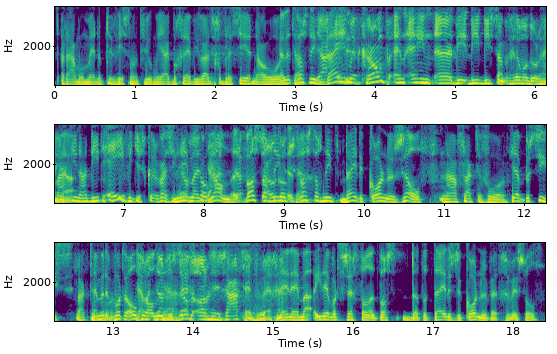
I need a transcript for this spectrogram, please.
raar moment op de wissel natuurlijk. Maar ja, ik begreep, die was geblesseerd. Nou, hoor En het dat. was niet Ja, beide. één met kramp en één eh, die, die, die staat er helemaal doorheen. Maar Ja. had hij nou niet eventjes kunnen... Was hij Nee, nog maar zo... Jan, het, was toch niet, ook het was toch niet bij de corner zelf? Nou, vlak ervoor. Ja, precies. Vlak Nee, maar er wordt Ja, overal nu wel gezegd... de organisatie even weg. hè? Nee, nee, maar iedereen wordt gezegd van het was dat het tijdens de corner werd gewisseld.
